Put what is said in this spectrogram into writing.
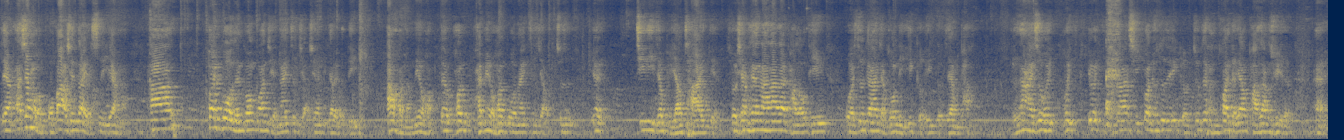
这样，啊，像我我爸现在也是一样啊，他换过人工关节那一只脚，现在比较有力，他反而没有换，换还没有换过那一只脚，就是因为肌力就比较差一点，所以像现在他在爬楼梯，我也是跟他讲说，你一格一格这样爬，可是他还是会会，因为他习惯就是一格就是很快的要爬上去的，哎，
